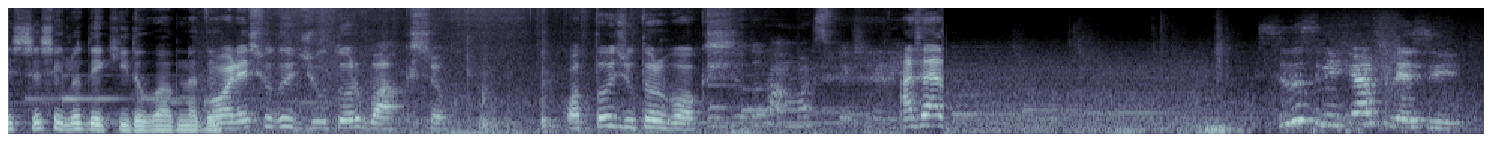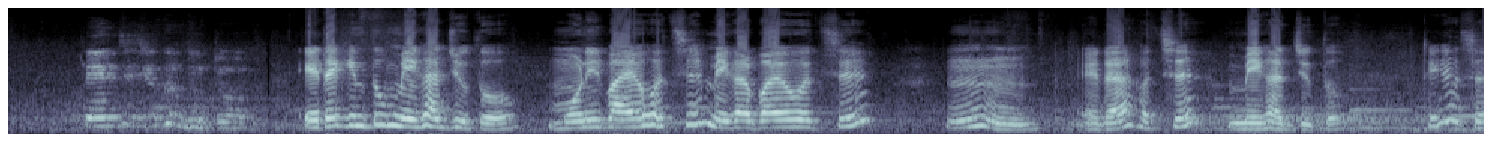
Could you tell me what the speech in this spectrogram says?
এসছে সেগুলো দেখিয়ে দেবো আপনাদের। ঘরে শুধু জুতোর বাক্স কত জুতোর বক্স আচ্ছা এটা কিন্তু মেঘার জুতো। মনির পায়ে হচ্ছে মেঘার পায়ে হচ্ছে। হুম এটা হচ্ছে মেঘার জুতো। ঠিক আছে?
